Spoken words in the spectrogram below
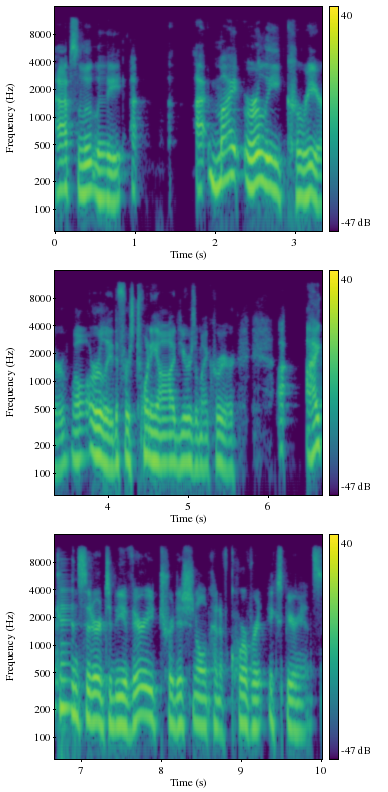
Absolutely. I, I, my early career, well, early, the first 20 odd years of my career, I, I consider to be a very traditional kind of corporate experience.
